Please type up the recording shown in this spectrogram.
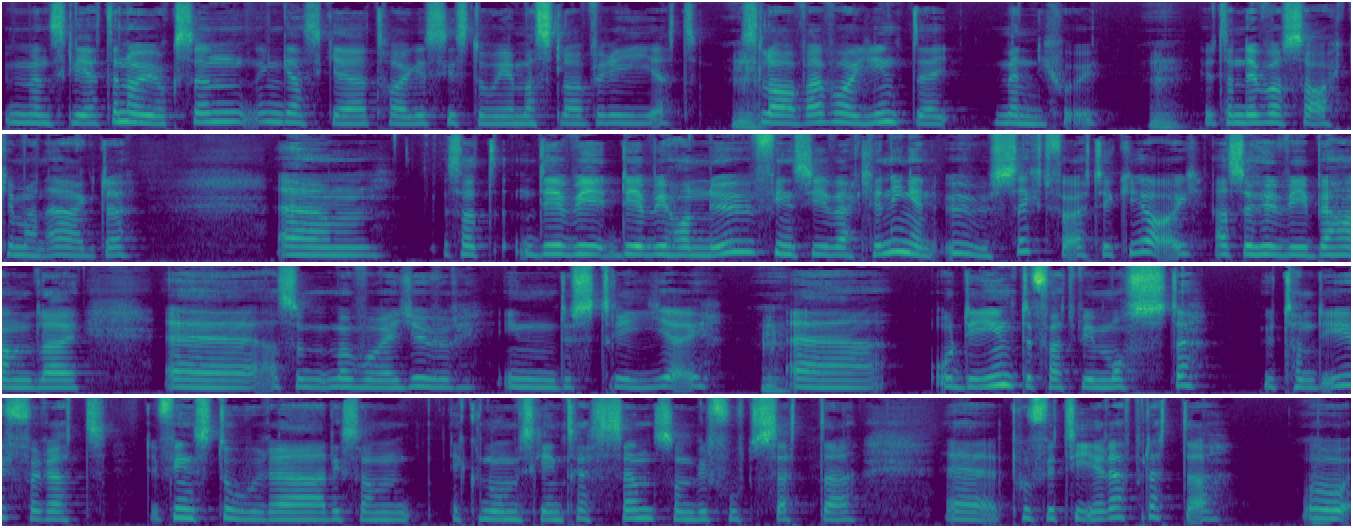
mänskligheten har ju också en, en ganska tragisk historia med slaveriet. Mm. Slavar var ju inte människor, Mm. utan det var saker man ägde. Ehm, så att det vi, det vi har nu finns ju verkligen ingen ursäkt för tycker jag. Alltså hur vi behandlar, eh, alltså med våra djurindustrier. Mm. Eh, och det är inte för att vi måste, utan det är för att det finns stora liksom, ekonomiska intressen som vill fortsätta eh, profitera på detta. Och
